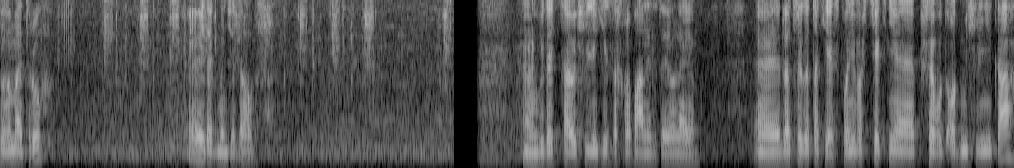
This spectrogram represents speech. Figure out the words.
Nm. I tak będzie dobrze. Jak widać cały silnik jest zachlapany tutaj olejem. E, Dlaczego tak jest? Ponieważ cieknie przewód odmy silnika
